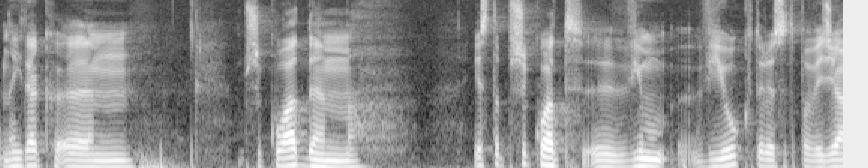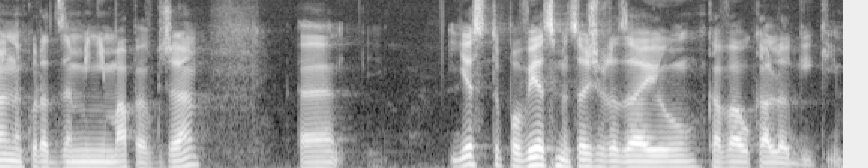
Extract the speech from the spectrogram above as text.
No i tak przykładem, jest to przykład y, View, który jest odpowiedzialny akurat za minimapę w grze. E, jest tu powiedzmy coś w rodzaju kawałka logiki.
